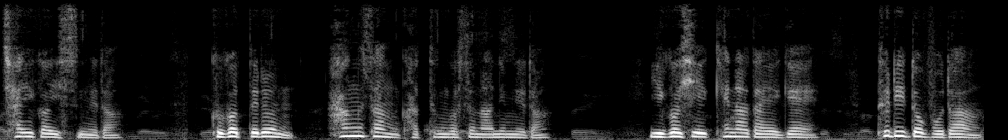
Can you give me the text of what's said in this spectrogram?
차이가 있습니다. 그것들은 항상 같은 것은 아닙니다. 이것이 캐나다에게 트리도보다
